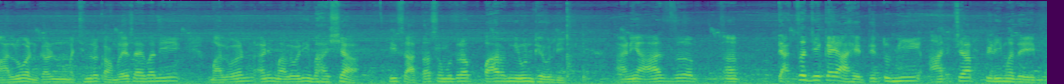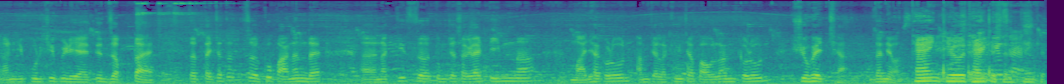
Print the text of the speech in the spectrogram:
मालवण कारण मच्छिंद्र कांबळे साहेबांनी मालवण आणि मालवणी भाषा ही सातासमुद्र पार नेऊन ठेवली. आणि आज त्याचं जे काही आहे ते तुम्ही आजच्या पिढीमध्ये आणि जी पुढची पिढी आहे ते जपताय. तर त्याच्यातच खूप आनंद आहे. नक्कीच तुमच्या सगळ्या टीमना माझ्याकडून आमच्या लक्ष्मीच्या पावलांकडून शुभेच्छा. धन्यवाद. थँक्यू थँक्यू सर थँक्यू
